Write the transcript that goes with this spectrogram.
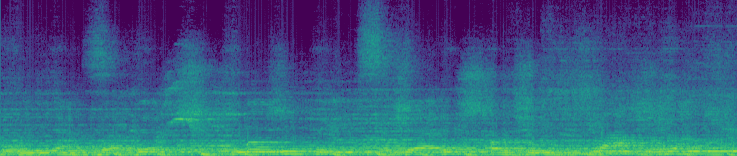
chwila zadysz Może ty chcesz oczu twarzy tak.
